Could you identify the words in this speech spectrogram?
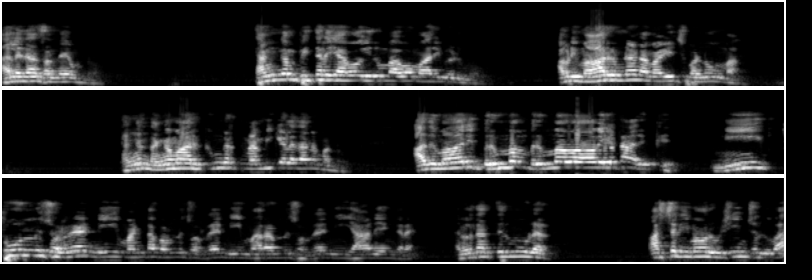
அதுலதான் சந்தேகம் உண்டு. தங்கம் பித்தளையாவோ இரும்பாவோ மாறி விடுமோ அப்படி மாறும்னா நம்ம அழிச்சு பண்ணுவோமா தங்கம் தங்கமா இருக்குங்கிறது நம்பிக்கையில தானே பண்ணும் அது மாதிரி பிரம்மம் பிரம்மமாவே தான் இருக்கு. நீ தூண்னு சொல்ற நீ மண்டபம்னு சொல்ற நீ மரம்னு சொல்ற நீ யானைங்கிற அதனாலதான் திருமூலர் ஆச்சரியமா ஒரு விஷயம் சொல்லுவா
